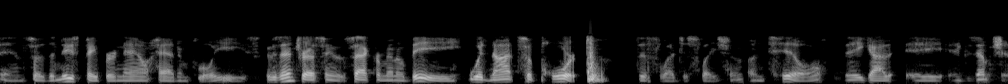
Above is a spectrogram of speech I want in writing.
And so the newspaper now had employees. It was interesting that Sacramento Bee would not support this legislation until they got a exemption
